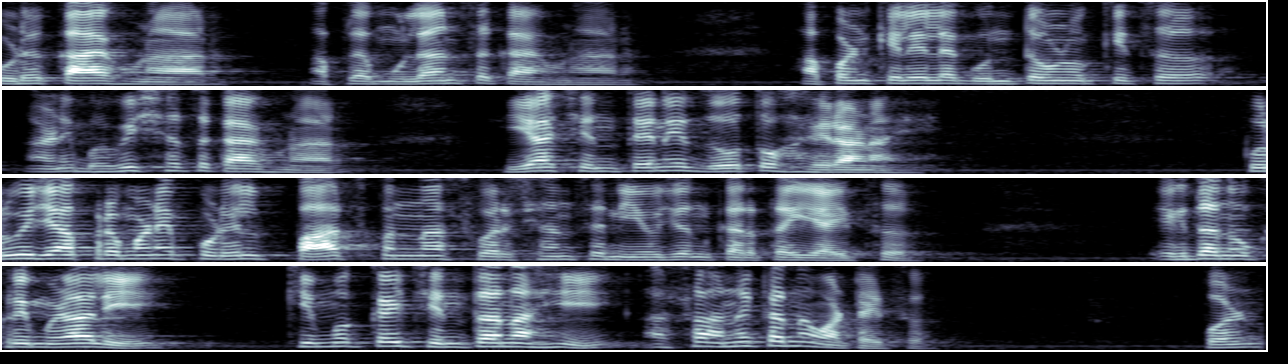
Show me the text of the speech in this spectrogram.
पुढं काय होणार आपल्या मुलांचं काय होणार आपण केलेल्या गुंतवणुकीचं आणि भविष्याचं काय होणार या चिंतेने जो तो हैराण आहे. पूर्वी ज्याप्रमाणे पुढील पाच पन्नास वर्षांचं नियोजन करता यायचं एकदा नोकरी मिळाली की मग काही चिंता नाही असं अनेकांना वाटायचं. पण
